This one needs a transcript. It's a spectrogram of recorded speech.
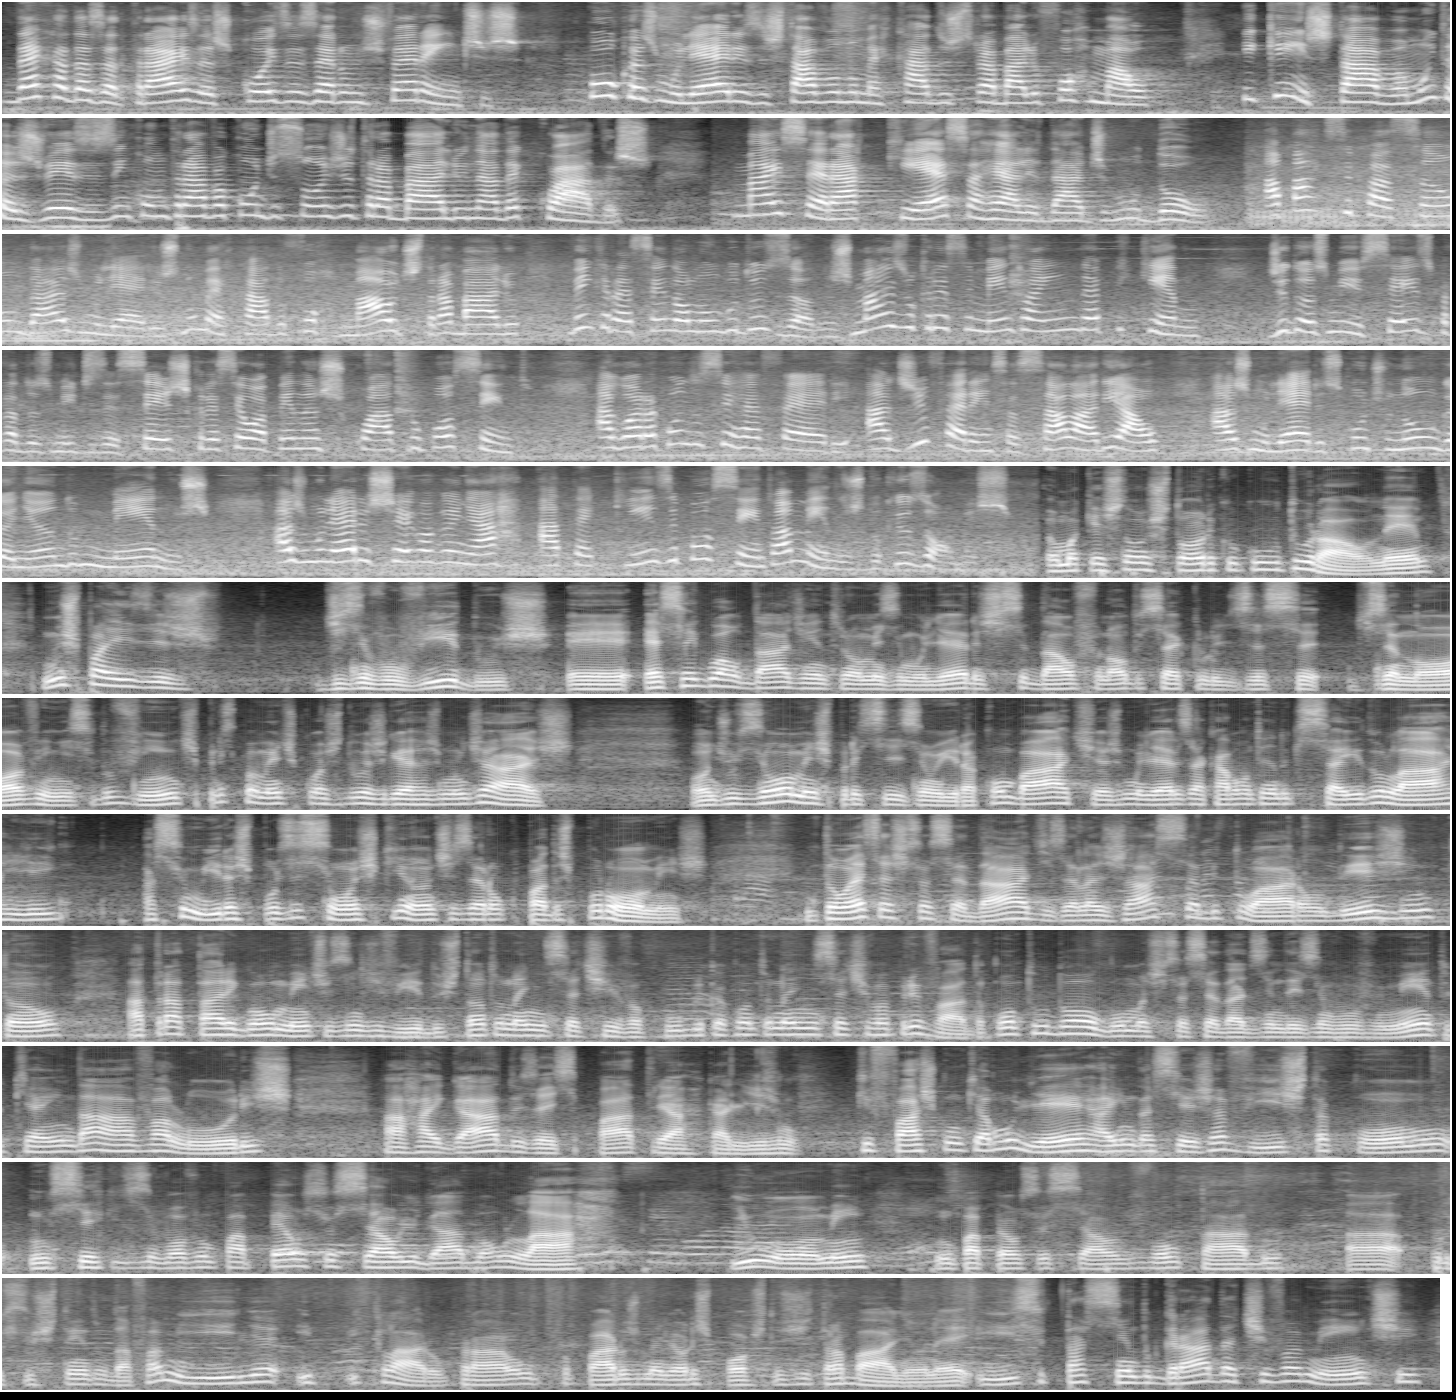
Décadas atrás, as coisas eram diferentes. Poucas mulheres estavam no mercado de trabalho formal e quem estava, muitas vezes, encontrava condições de trabalho inadequadas. Mas será que essa realidade mudou? A participação das mulheres no mercado formal de trabalho vem crescendo ao longo dos anos, mas o crescimento ainda é pequeno. De 2006 para 2016, cresceu apenas 4%. Agora, quando se refere à diferença salarial, as mulheres continuam ganhando menos. As mulheres chegam a ganhar até 15% a menos do que os homens. É uma questão histórico-cultural, né? Nos países desenvolvidos, é, essa igualdade entre homens e mulheres se dá ao final do século XIX, início do XX, principalmente com as duas guerras mundiais, onde os homens precisam ir a combate e as mulheres acabam tendo que sair do lar e assumir as posições que antes eram ocupadas por homens. Então essas sociedades elas já se habituaram desde então a tratar igualmente os indivíduos, tanto na iniciativa pública quanto na iniciativa privada. Contudo, há algumas sociedades em desenvolvimento que ainda há valores arraigados a esse patriarcalismo que faz com que a mulher ainda seja vista como um ser que desenvolve um papel social ligado ao lar e o homem um papel social voltado uh, para o sustento da família e, e claro, para, para os melhores postos de trabalho. Né? E isso está sendo gradativamente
